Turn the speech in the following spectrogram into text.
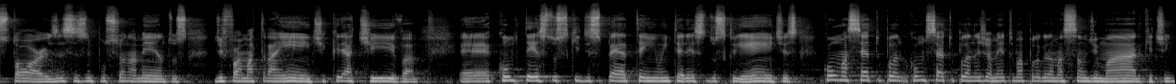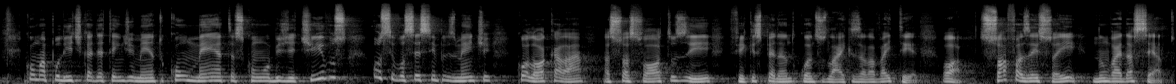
stories, esses impulsionamentos de forma atraente, criativa, é, com textos que despertem o interesse dos clientes, com, uma certo, com um certo planejamento, uma programação de marketing, com uma política de atendimento, com metas, com objetivos, ou se você simplesmente coloca lá as suas fotos e fica esperando quantos likes ela vai ter. Ó, só fazer isso aí não vai dar certo,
